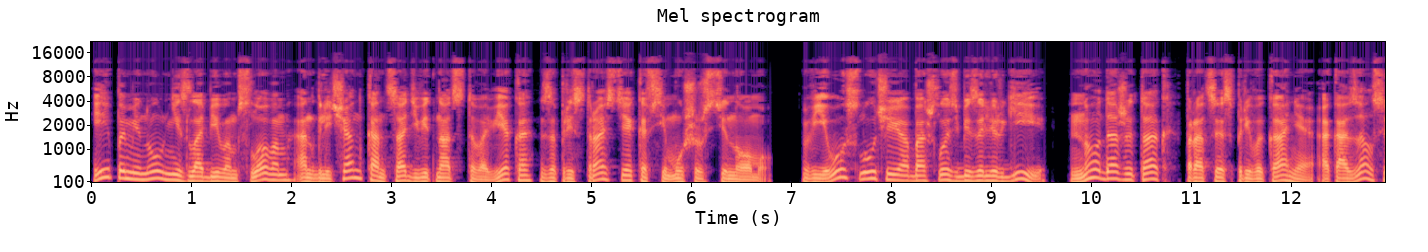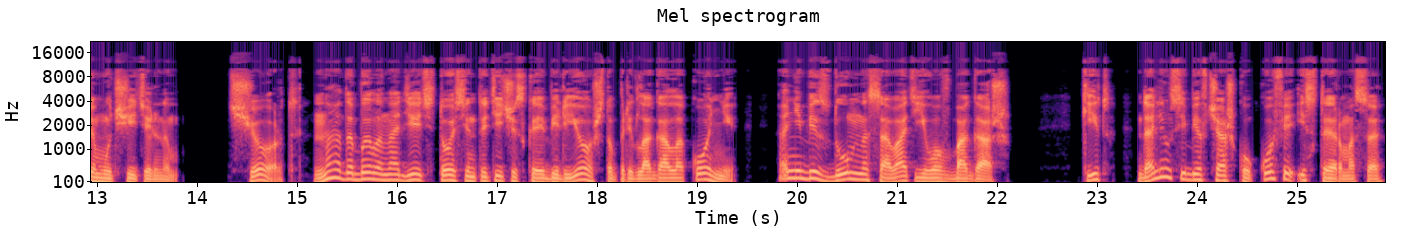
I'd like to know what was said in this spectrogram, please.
и помянул незлобивым словом англичан конца XIX века за пристрастие ко всему шерстяному. В его случае обошлось без аллергии, но даже так процесс привыкания оказался мучительным. Черт, надо было надеть то синтетическое белье, что предлагала Конни, а не бездумно совать его в багаж. Кит долил себе в чашку кофе из термоса.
